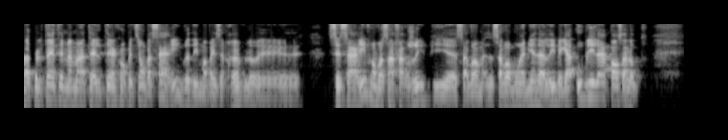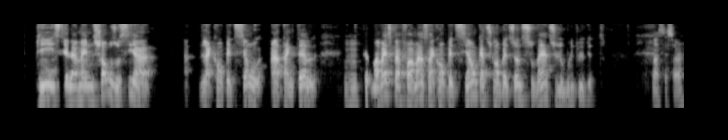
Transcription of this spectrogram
Ça a tout le temps été ma mentalité en compétition, parce que ça arrive, là, des mauvaises épreuves. Là, et, ça arrive qu'on va s'enfarger, puis euh, ça, va, ça va moins bien aller. Mais regarde, oublie-la, passe à l'autre. Puis c'est la même chose aussi en la compétition en tant que telle. Mm-hmm. Une mauvaise performance en compétition, quand tu compétitionnes souvent, tu l'oublies plus vite. Non, c'est sûr.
